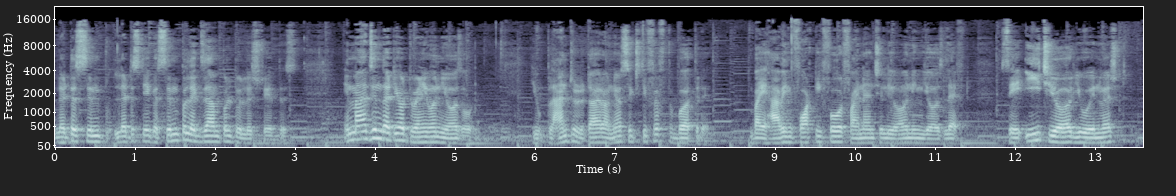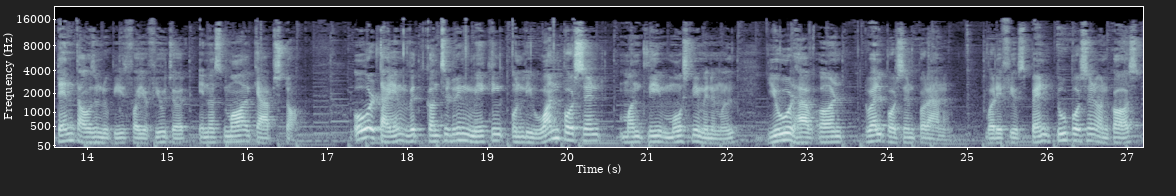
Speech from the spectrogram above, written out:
Let us, simp- let us take a simple example to illustrate this. Imagine that you're 21 years old. You plan to retire on your 65th birthday by having 44 financially earning years left. Say each year you invest 10,000 rupees for your future in a small cap stock. Over time, with considering making only 1% monthly, mostly minimal, you would have earned 12% per annum. But if you spend 2% on costs,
